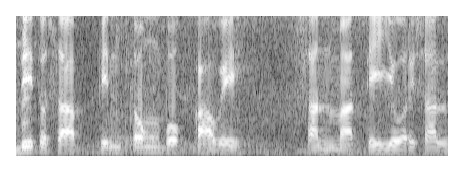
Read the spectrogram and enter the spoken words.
dito sa Pintong Bokawe, San Mateo, Rizal.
